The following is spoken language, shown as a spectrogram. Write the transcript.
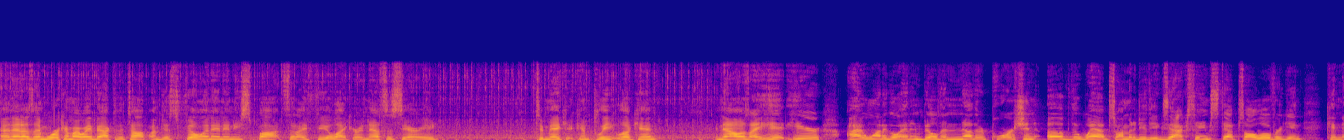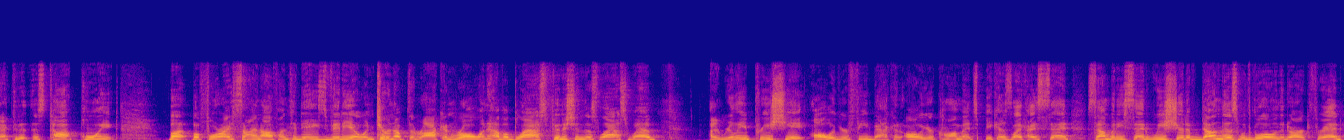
And then as I'm working my way back to the top, I'm just filling in any spots that I feel like are necessary to make it complete looking. And now as I hit here, I want to go ahead and build another portion of the web. So I'm going to do the exact same steps all over again, connected at this top point. But before I sign off on today's video and turn up the rock and roll and have a blast finishing this last web, I really appreciate all of your feedback and all your comments because like I said, somebody said we should have done this with glow in the dark thread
